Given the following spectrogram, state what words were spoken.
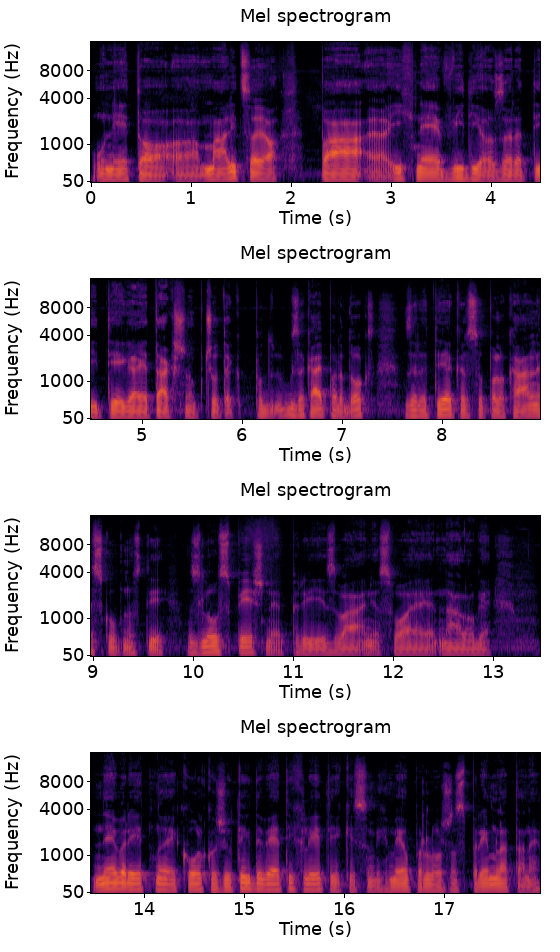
uneto uh, malicajo, pa uh, jih ne vidijo, zaradi tega je takšen občutek. Pod, zakaj paradoks? Zaradi tega, ker so pa lokalne skupnosti zelo uspešne pri izvajanju svoje naloge. Neverjetno je, koliko že v teh devetih letih, ki sem jih imel priložnost spremljati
